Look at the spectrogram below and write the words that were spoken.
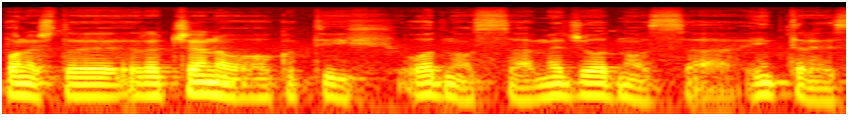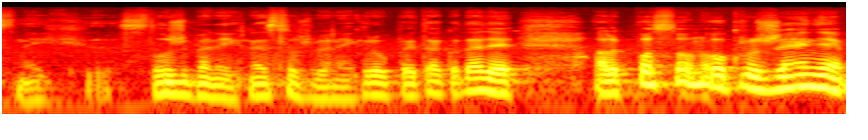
ponešto je rečeno oko tih odnosa, međuodnosa, interesnih, službenih, neslužbenih grupa i tako dalje, ali poslovno okruženje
